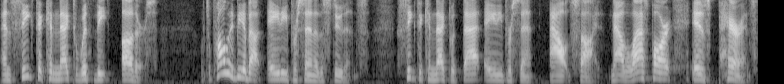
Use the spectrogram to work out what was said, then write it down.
and seek to connect with the others, which will probably be about 80% of the students seek to connect with that 80% outside. Now, the last part is parents.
